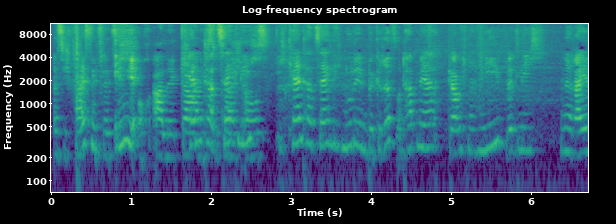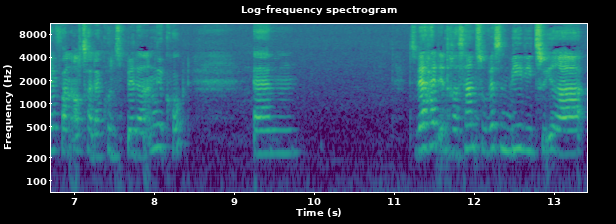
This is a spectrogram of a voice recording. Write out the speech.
also ich weiß nicht, vielleicht sehen die auch alle gar kenn nicht tatsächlich, so aus. Ich kenne tatsächlich nur den Begriff und habe mir, glaube ich, noch nie wirklich eine Reihe von Outsider-Kunstbildern angeguckt. Ähm, es wäre halt interessant zu wissen, wie die zu ihrer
